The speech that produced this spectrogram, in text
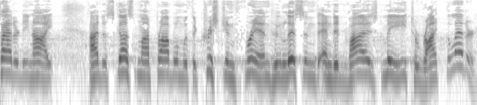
Saturday night, I discussed my problem with a Christian friend who listened and advised me to write the letter.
